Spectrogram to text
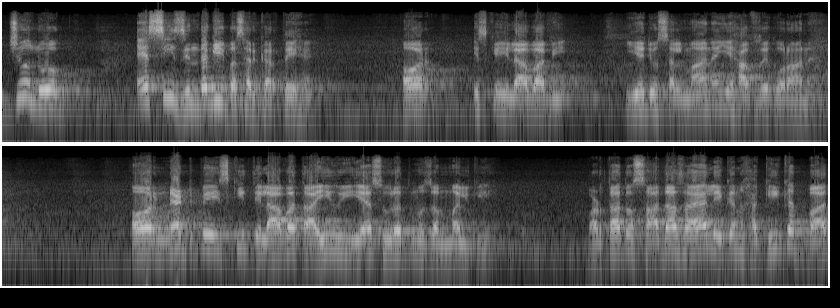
جو لوگ ایسی زندگی بسر کرتے ہیں، اور اس کے علاوہ بھی، یہ جو سلمان ہے، یہ حافظ قرآن ہے۔ اور نیٹ پہ اس کی تلاوت آئی ہوئی ہے صورت مزمل کی۔ پڑھتا تو سادہ سا ہے لیکن حقیقت بات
